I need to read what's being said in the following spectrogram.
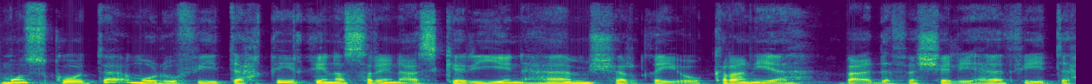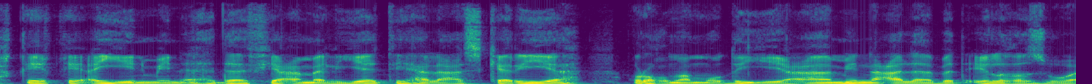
موسكو تأمل في تحقيق نصر عسكري هام شرقي أوكرانيا بعد فشلها في تحقيق أي من أهداف عملياتها العسكرية رغم مضي عام على بدء الغزو.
